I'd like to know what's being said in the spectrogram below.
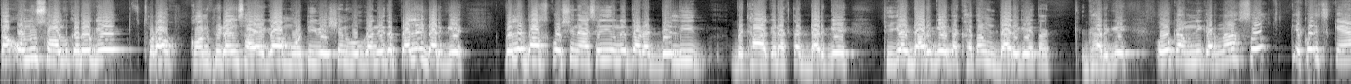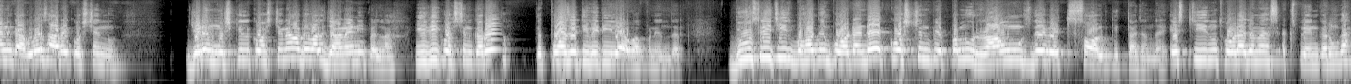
ਤਾਂ ਉਹਨੂੰ ਸੋਲਵ ਕਰੋਗੇ ਥੋੜਾ ਕੌਨਫੀਡੈਂਸ ਆਏਗਾ ਮੋਟੀਵੇਸ਼ਨ ਹੋਊਗਾ, ਨਹੀਂ ਤਾਂ ਪਹਿਲੇ ਡਰ ਗਏ। ਪਹਿਲੇ 10 ਕੁਐਸਚਨ ਐਸੇ ਹੀ ਉਹਨੇ ਤੁਹਾਡਾ ਡੇਲੀ ਬਿਠਾ ਕੇ ਰੱਖਤਾ, ਡਰ ਗਏ। ਠੀਕ ਹੈ, ਡਰ ਗਏ ਤਾਂ ਖਤਮ, ਡਰ ਗਏ ਤਾਂ ਘਰ ਗਏ। ਉਹ ਕੰਮ ਨਹੀਂ ਕਰਨਾ, ਸੋ ਇੱਕ ਵਾਰ ਸਕੈਨ ਕਰ ਲਓ ਸਾਰੇ ਕੁਐਸਚਨ ਨੂੰ। ਜਿਹੜੇ ਮੁਸ਼ਕਿਲ ਕੁਐਸਚਨ ਹੈ ਉਹਦੇ ਵੱਲ ਜਾਣਾ ਨਹੀਂ ਪਹਿਲਾਂ। ਈਜ਼ੀ ਕੁਐਸਚਨ ਕਰੋ ਤੇ ਪੋਜ਼ਿਟਿਵਿਟੀ ਲਿਆਓ ਆਪਣੇ ਅੰਦਰ। ਦੂਸਰੀ ਚੀਜ਼ ਬਹੁਤ ਇੰਪੋਰਟੈਂਟ ਹੈ ਕੁਐਸਚਨ ਪੇਪਰ ਨੂੰ ਰਾਉਂਡਸ ਦੇ ਵਿੱਚ ਸੋਲਵ ਕੀਤਾ ਜਾਂਦਾ ਹੈ। ਇਸ ਚੀਜ਼ ਨੂੰ ਥੋੜਾ ਜਿਹਾ ਮੈਂ ਐਕਸਪਲੇਨ ਕਰੂੰਗਾ।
